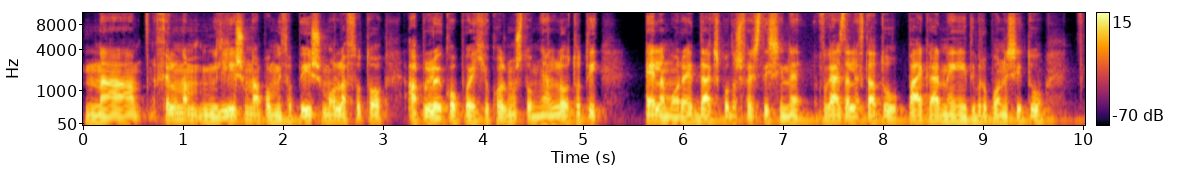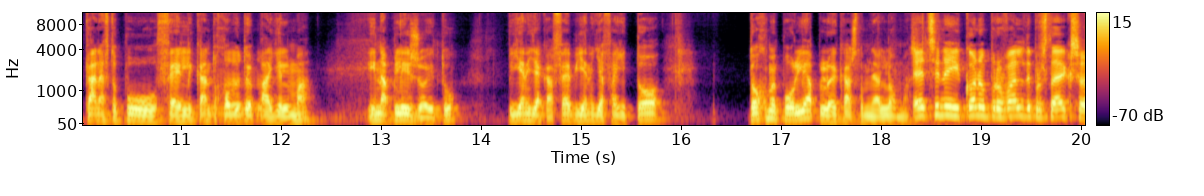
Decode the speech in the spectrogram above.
να θέλω να μιλήσουμε, να απομυθοποιήσουμε όλο αυτό το απλοϊκό που έχει ο κόσμος στο μυαλό του ότι έλα μωρέ, εντάξει, ποδοσφαιριστής είναι, βγάζει τα λεφτά του, πάει, κάνει την προπόνησή του, κάνει αυτό που θέλει, κάνει το χόμπι ναι, του επάγγελμα, είναι απλή η ζωή του, πηγαίνει για καφέ, πηγαίνει για φαγητό, το έχουμε πολύ απλοϊκά στο μυαλό μας. Έτσι είναι η εικόνα που προβάλλεται προς τα έξω.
